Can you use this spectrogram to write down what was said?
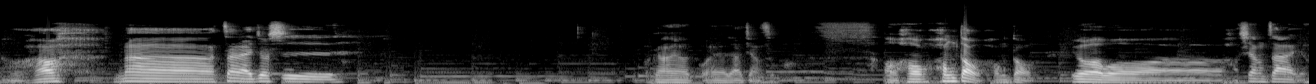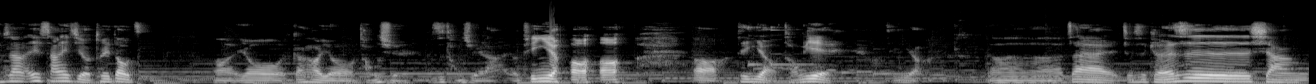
哦，好。那再来就是，我刚刚要我要要讲什么？哦，烘烘豆，烘豆，因为我好像在好像哎上一集有推豆子，哦，有刚好有同学不是同学啦，有听友哦，听友同业听友，呃，在就是可能是想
